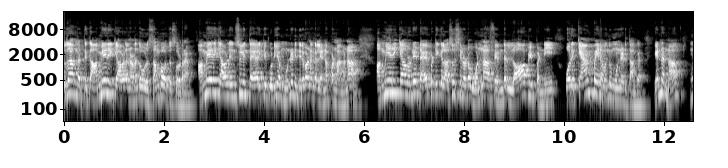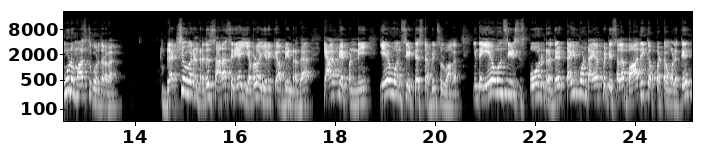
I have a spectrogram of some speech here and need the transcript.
உதாரணத்துக்கு அமெரிக்காவில் நடந்த ஒரு சம்பவத்தை சொல்றேன். அமெரிக்காவில் இன்சுலின் தயாரிக்கக்கூடிய முன்னணி நிறுவனங்கள் என்ன பண்ணாங்கன்னா அமெரிக்காவுடைய டயபெட்டிக்கல் அசோசியனோட ஒன்னா சேர்ந்து லாபி பண்ணி ஒரு கேம்பெயினை வந்து முன்னெடுத்தாங்க. என்னன்னா மூணு மாசத்துக்கு ஒரு தடவை. பிளட் சுகர்ன்றது சராசரியாக எவ்வளோ இருக்குது அப்படின்றத கால்குலேட் பண்ணி ஏ ஒன் சி டெஸ்ட் அப்படின்னு சொல்லுவாங்க. இந்த ஏ ஒன் சி ஸ்போர்ன்றது டைப் ஒன் டயபெட்டிஸால் பாதிக்கப்பட்டவங்களுக்கு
